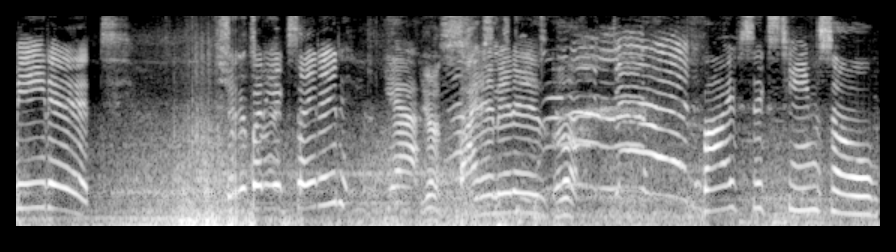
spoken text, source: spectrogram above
made it! Is everybody excited? Yeah. Yes. And it is 5.16, so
